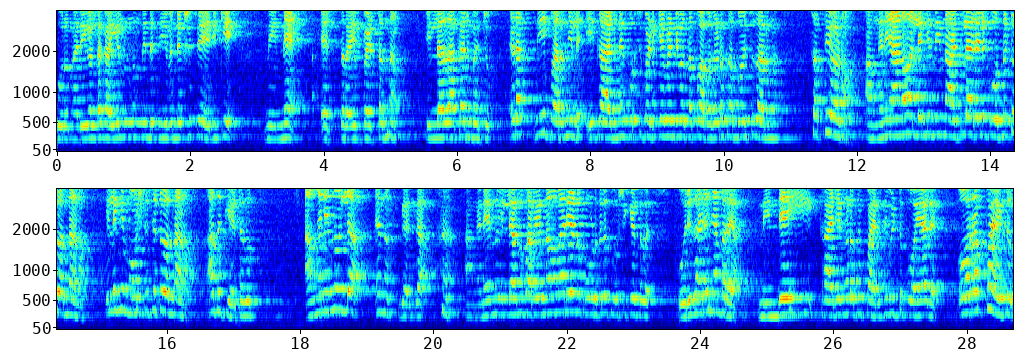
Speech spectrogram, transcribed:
കുറുനരികളുടെ കയ്യിൽ നിന്നും നിന്റെ ജീവൻ രക്ഷിച്ച എനിക്ക് നിന്നെ എത്രയും പെട്ടെന്ന് ഇല്ലാതാക്കാനും പറ്റും. എടാ നീ പറഞ്ഞില്ലേ ഈ കാടിനെ കുറിച്ച് പഠിക്കാൻ വേണ്ടി വന്നപ്പോൾ അപകടം സംഭവിച്ചതാണെന്ന്? സത്യമാണോ? അങ്ങനെയാണോ? അല്ലെങ്കിൽ നീ നാട്ടിലാരെങ്കിലും കൊന്നിട്ട് വന്നാണോ? ഇല്ലെങ്കിൽ മോഷ്ടിച്ചിട്ട് വന്നാണോ? അത് കേട്ടതും അങ്ങനെയൊന്നുമില്ല എന്നും ഗംഗ. "ഹ്, അങ്ങനെയൊന്നും ഇല്ല എന്ന് പറയുന്നവന്മാരെയാണ് കൂടുതൽ സൂക്ഷിക്കേണ്ടത്. ഒരു കാര്യം ഞാൻ പറയാം. നിന്റെ ഈ കാര്യങ്ങളൊക്കെ പരിധി വിട്ടു പോയാൽ ഉറപ്പായിട്ടും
